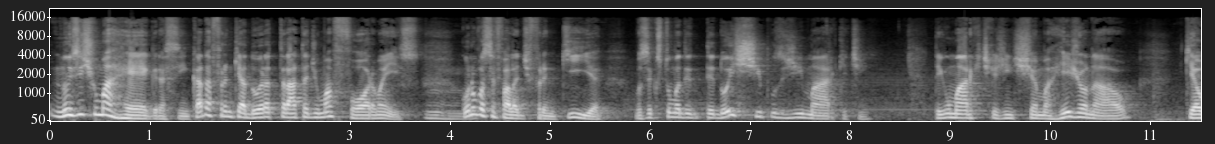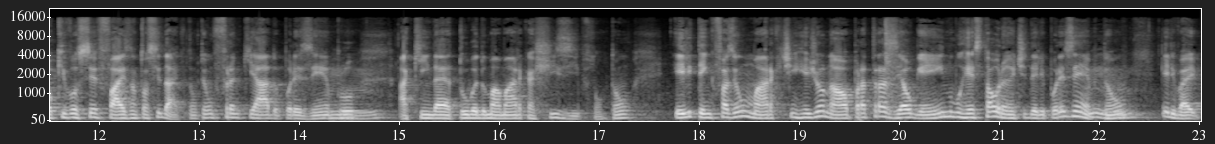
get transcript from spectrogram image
não existe uma regra assim, cada franqueadora trata de uma forma isso. Quando você fala de franquia, você costuma ter dois tipos de marketing. Tem um marketing que a gente chama regional, que é o que você faz na tua cidade. Então tem um franqueado, por exemplo, aqui em Dayatuba de uma marca XY. Então ele tem que fazer um marketing regional para trazer alguém no restaurante dele, por exemplo. Então ele vai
